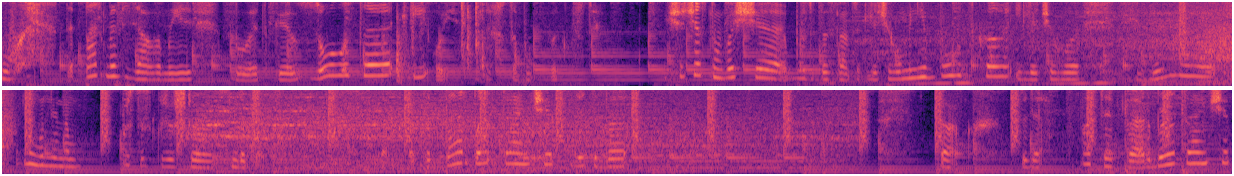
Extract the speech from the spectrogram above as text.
Фух, тепер ми взяли мої злитки золота і. ой, я ж забув викласти. Якщо чесно, ви ще будете знати, для чого мені вудка і для чого сідло. Ну, вони нам просто скажу, що знадобляться. Так, а тепер, братанчик, я тебе. Так, туди. А тепер, братанчик,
